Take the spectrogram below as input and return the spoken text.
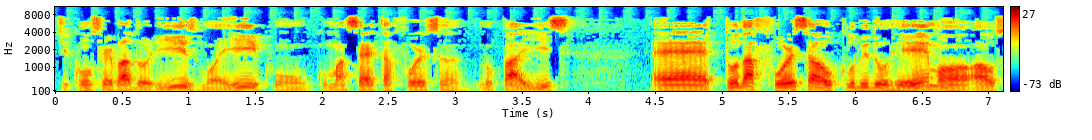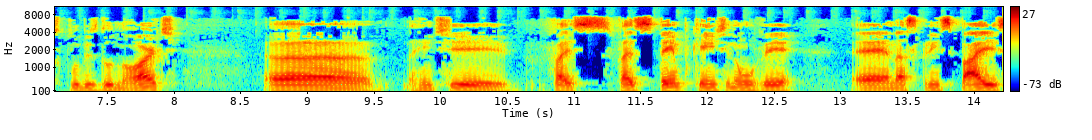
de conservadorismo aí, com, com uma certa força no país, é, toda a força ao clube do Remo, aos clubes do Norte. Uh, a gente faz, faz tempo que a gente não vê é, nas principais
